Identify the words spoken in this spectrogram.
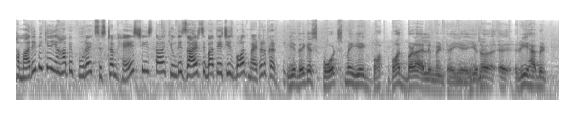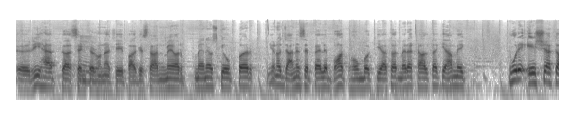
हमारे भी क्या यहाँ पे पूरा एक सिस्टम है इस चीज़ का? क्योंकि ज़ाहिर सी बात है ये चीज़ बहुत मैटर करती है। ये देखिए स्पोर्ट्स में ये एक बहुत बहुत बड़ा एलिमेंट है ये यू नो रिहैबिट रिहैब का सेंटर होना चाहिए पाकिस्तान में और मैंने उसके ऊपर यू नो जाने से पहले बहुत होमवर्क किया था और मेरा ख्याल था कि हम एक पूरे एशिया का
